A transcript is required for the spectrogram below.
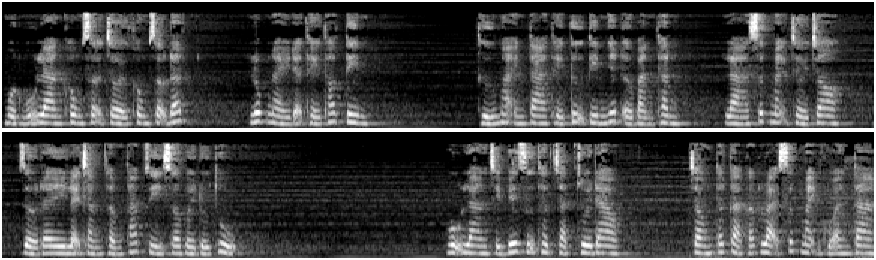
Một ngũ lang không sợ trời không sợ đất, lúc này đã thấy thót tim. Thứ mà anh ta thấy tự tin nhất ở bản thân là sức mạnh trời cho, giờ đây lại chẳng thấm tháp gì so với đối thủ. Ngũ lang chỉ biết giữ thật chặt chuôi đao. Trong tất cả các loại sức mạnh của anh ta,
